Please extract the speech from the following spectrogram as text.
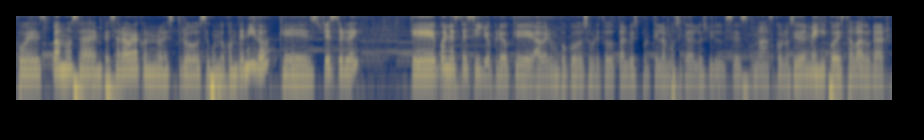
Pues vamos a empezar ahora con nuestro segundo contenido, que es Yesterday. Que bueno, este sí yo creo que, a ver, un poco sobre todo tal vez porque la música de los Beatles es más conocida en México, esta va a durar,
